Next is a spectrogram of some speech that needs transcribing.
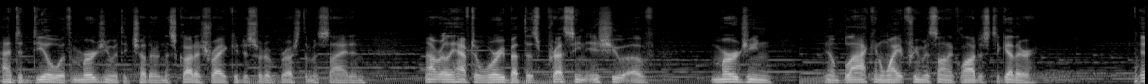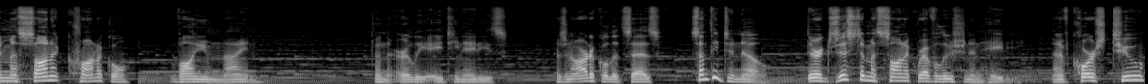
had to deal with merging with each other and the Scottish Rite could just sort of brush them aside and not really have to worry about this pressing issue of merging, you know, black and white Freemasonic lodges together. In Masonic Chronicle, Volume 9, from the early 1880s, there's an article that says, Something to know. There exists a Masonic revolution in Haiti. And of course, two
